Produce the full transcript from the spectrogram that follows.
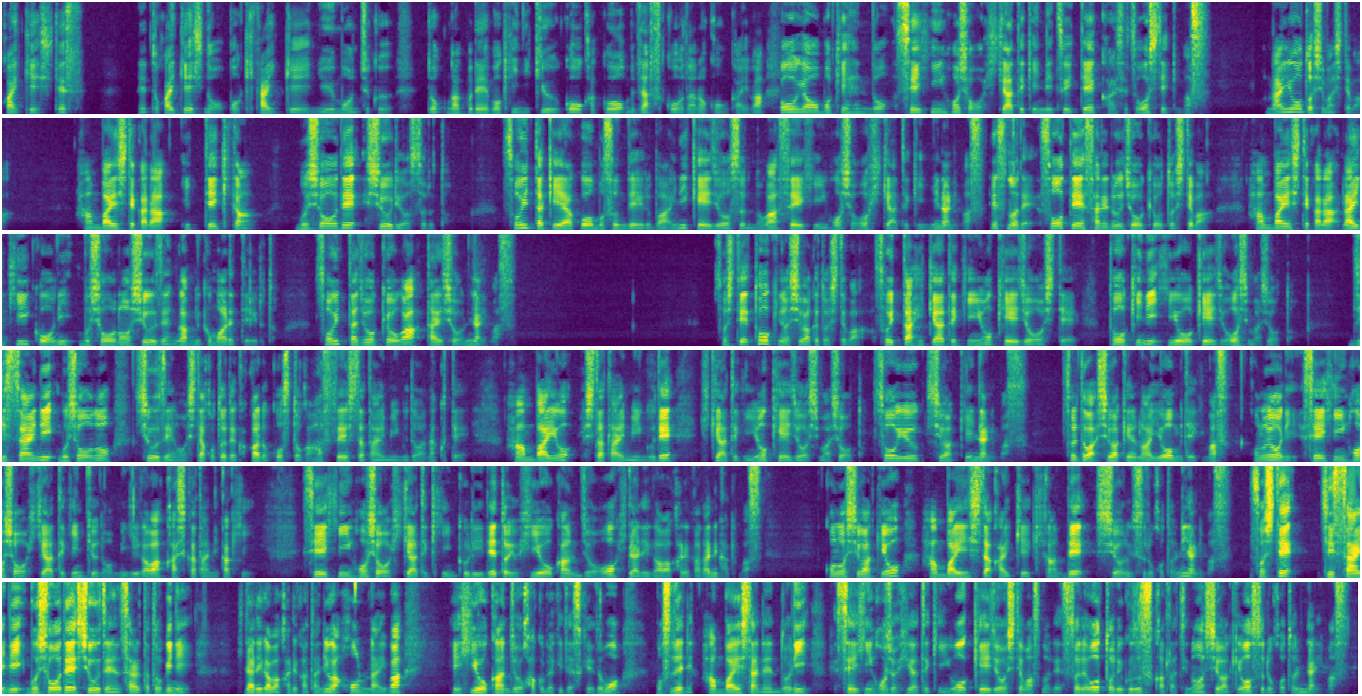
ト会計士です。ネット会計士の簿記会計入門塾、独学で簿記2級合格を目指す講座の今回は、商業簿記編の製品保証引当金について解説をしていきます。内容としましては、販売してから一定期間無償で修理をすると。そういった契約を結んでいる場合に計上するのが製品保証引当金になります。ですので、想定される状況としては、販売してから来期以降に無償の修繕が見込まれていると、そういった状況が対象になります。そして当期の仕分けとしては、そういった引当金を計上して、当期に費用計上をしましょうと。実際に無償の修繕をしたことでかかるコストが発生したタイミングではなくて、販売をしたタイミングで引当金を計上しましょうと。そういう仕分けになります。それでは仕分けの内容を見ていきます。このように製品保証引当金というのを右側貸方に書き、製品保証引当金繰り入れという費用勘定を左側借方に書きます。この仕分けを販売した会計期間で処理することになります。そして実際に無償で修繕された時に左側借方には本来は費用勘定を書くべきですけれども、もうすでに販売した年度に製品保証引当金を計上してますので、それを取り崩す形の仕分けをすることになります。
